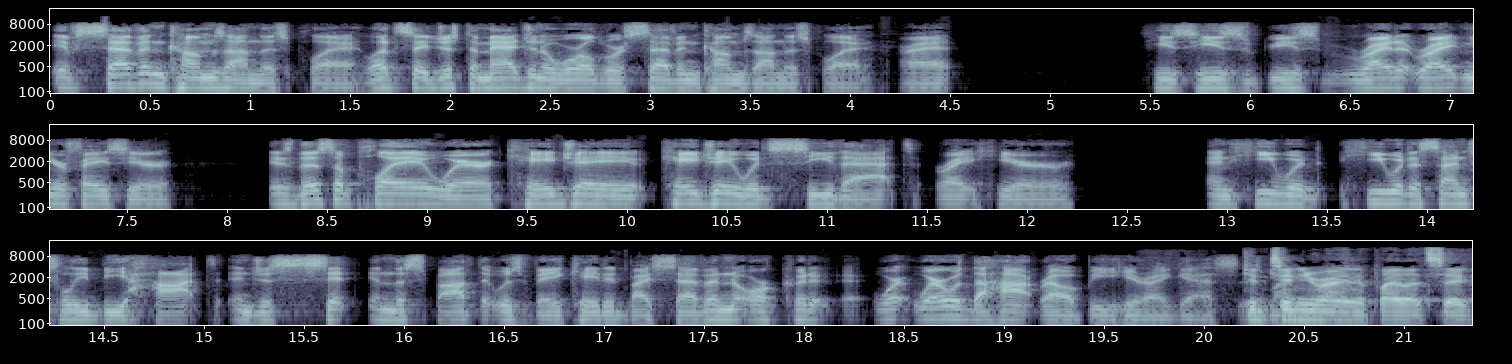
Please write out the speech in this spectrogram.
If seven comes on this play, let's say just imagine a world where seven comes on this play, all right? He's he's he's right at right in your face here. Is this a play where KJ KJ would see that right here and he would he would essentially be hot and just sit in the spot that was vacated by seven, or could it, where where would the hot route be here? I guess continue running the play. Let's see.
